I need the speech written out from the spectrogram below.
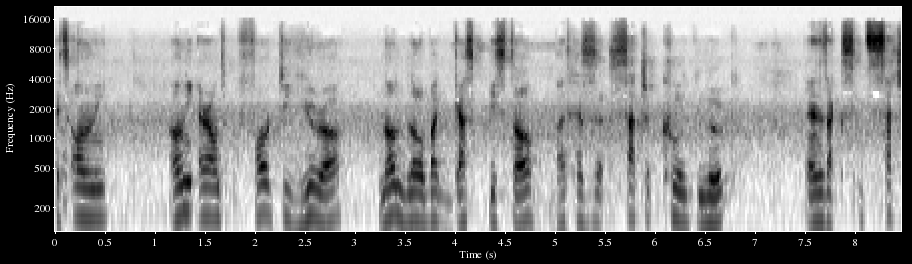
It's only only around 40 euro non-blowback gas pistol but has such a cool look and it's, like, it's such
